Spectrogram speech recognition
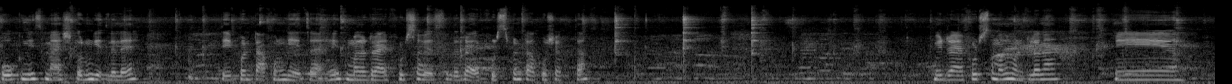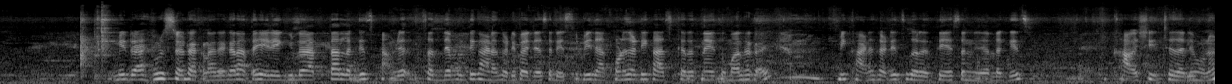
पोकनी स्मॅश करून घेतलेलं आहे. ते पण टाकून घ्यायचं आहे. तुम्हाला ड्रायफ्रूट्स हवे असतील तर ड्रायफ्रूट्स पण टाकू शकता. मी ड्रायफ्रूट्स तुम्हाला म्हटलं ना मी मी ड्रायफ्रुट्स नाही टाकणार आहे कारण आता हे रेग्युलर आत्ता लगेच म्हणजे सध्यापुरती खाण्यासाठी पाहिजे असं रेसिपी दाखवण्यासाठी खास करत नाही तुम्हाला काय मी खाण्यासाठीच करते असं नि- लगेच खावायची इच्छा झाली म्हणून.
